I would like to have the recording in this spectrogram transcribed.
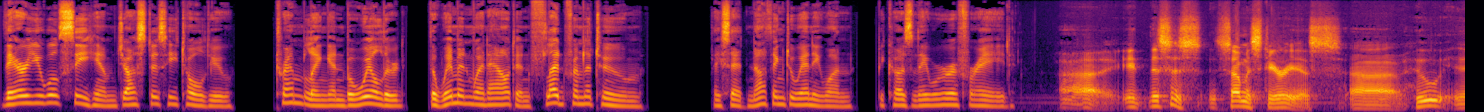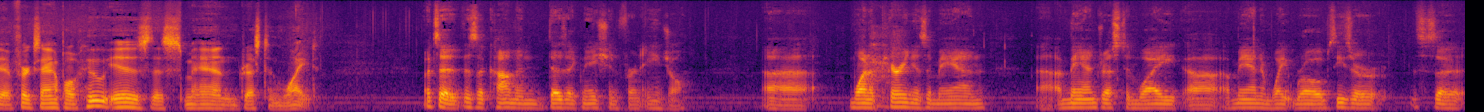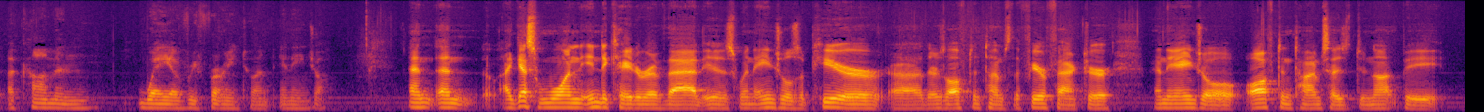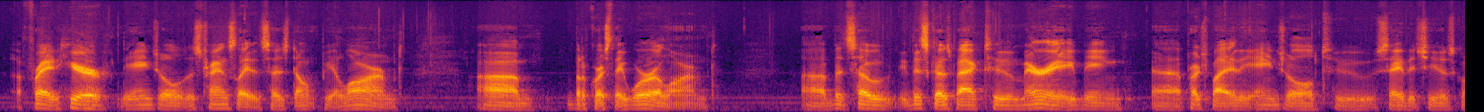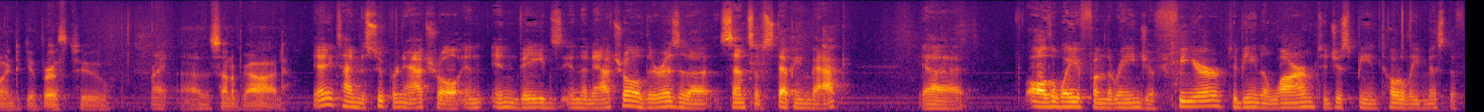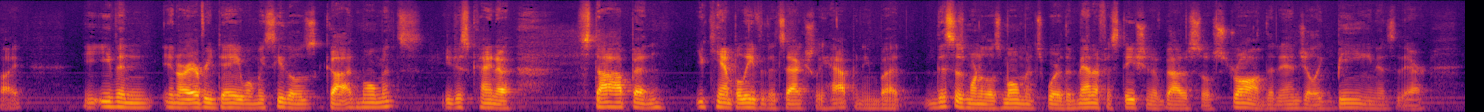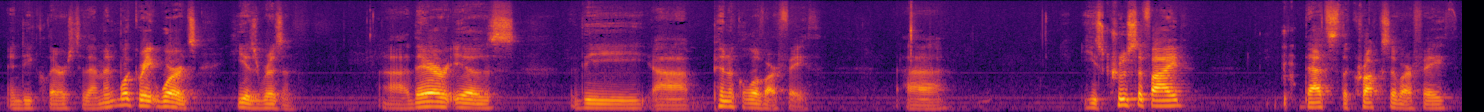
There you will see him just as he told you. Trembling and bewildered, the women went out and fled from the tomb. They said nothing to anyone because they were afraid. Uh, it, this is so mysterious. Uh, who, uh, for example, who is this man dressed in white? That's a, this is a common designation for an angel. Uh, one appearing as a man, uh, a man dressed in white, uh, a man in white robes. These are this is a, a common way of referring to an, an angel. And, and I guess one indicator of that is when angels appear, uh, there's oftentimes the fear factor, and the angel oftentimes says, Do not be afraid. Here, the angel is translated says, Don't be alarmed. Um, but of course, they were alarmed. Uh, but so this goes back to Mary being uh, approached by the angel to say that she is going to give birth to right. Uh, the Son of God anytime the supernatural in, invades in the natural, there is a sense of stepping back, uh, all the way from the range of fear to being alarmed to just being totally mystified. Even in our everyday, when we see those God moments, you just kind of stop and you can't believe that it's actually happening. But this is one of those moments where the manifestation of God is so strong that an angelic being is there and declares to them. And what great words! He is risen. Uh, there is the uh, pinnacle of our faith. Uh, he's crucified, that's the crux of our faith.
